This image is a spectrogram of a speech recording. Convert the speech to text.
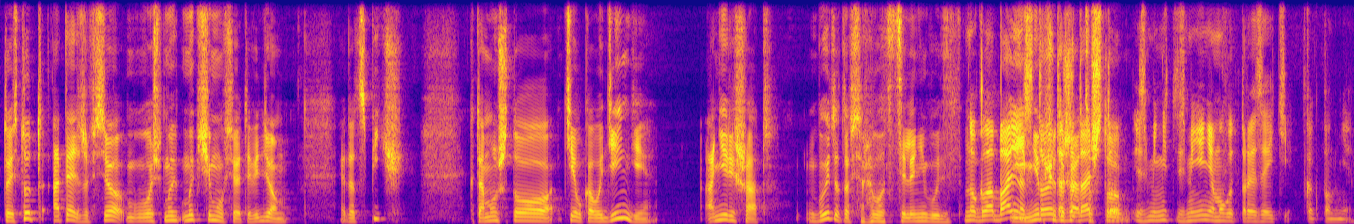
То есть тут, опять же, все, мы, мы к чему все это ведем? Этот спич к тому, что те, у кого деньги, они решат, будет это все работать или не будет. Но глобально и стоит ожидать, кажется, что, что изменить, изменения могут произойти, как по мне.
